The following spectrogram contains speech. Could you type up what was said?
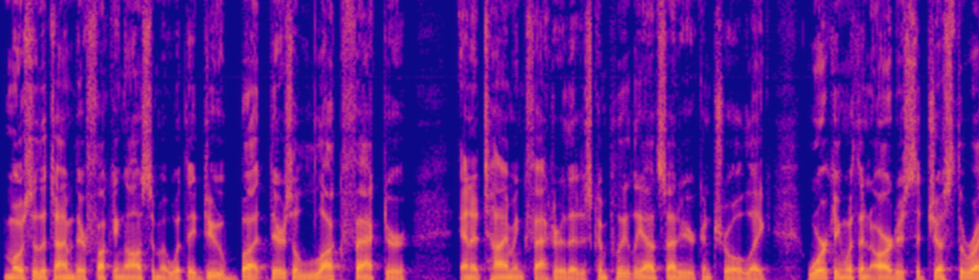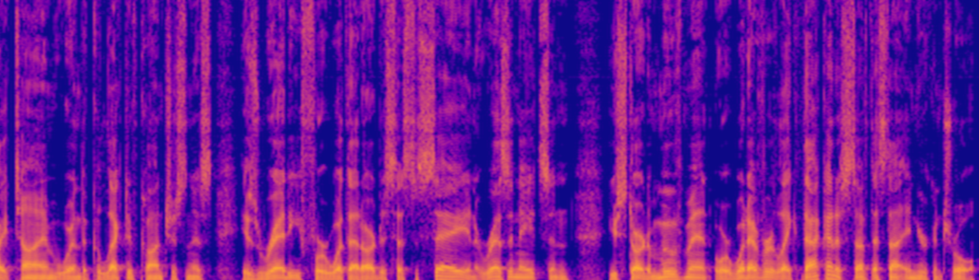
most of the time they're fucking awesome at what they do but there's a luck factor and a timing factor that is completely outside of your control. Like working with an artist at just the right time when the collective consciousness is ready for what that artist has to say and it resonates and you start a movement or whatever. Like that kind of stuff, that's not in your control.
